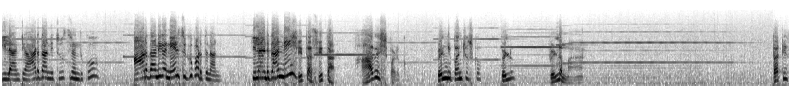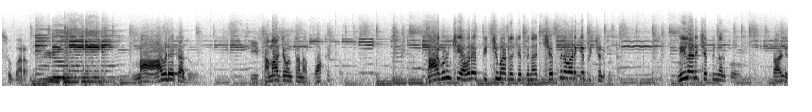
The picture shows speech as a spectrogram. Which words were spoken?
ఇలాంటి ఆడదాన్ని చూసినందుకు ఆడదానిగా నేను సిగ్గుపడుతున్నాను. ఇలాంటి దాన్ని సీత సీత ఆవేశపడకు. వెళ్ళి పని చూసుకో. వెళ్ళు. వెళ్ళమ్మా. That is Subbarao. మా ఆవిడే కాదు ఈ సమాజం అంతా నా పాకెట్లో. నా గురించి ఎవరే పిచ్చి మాటలు చెప్పినా చెప్పిన వాడికే పిచ్చి అనుకుంటా. నీలాడి చెప్పిందనుకో రాళ్ళు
